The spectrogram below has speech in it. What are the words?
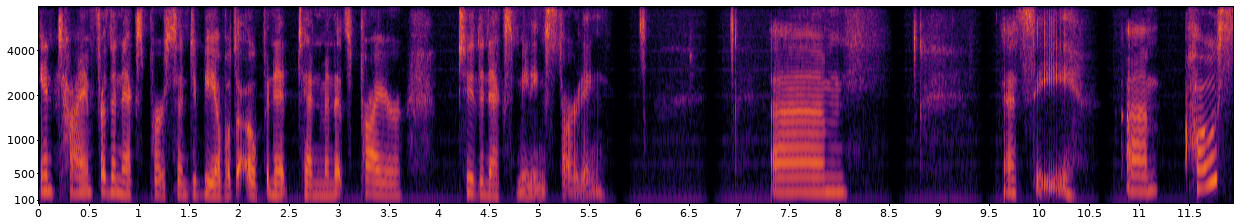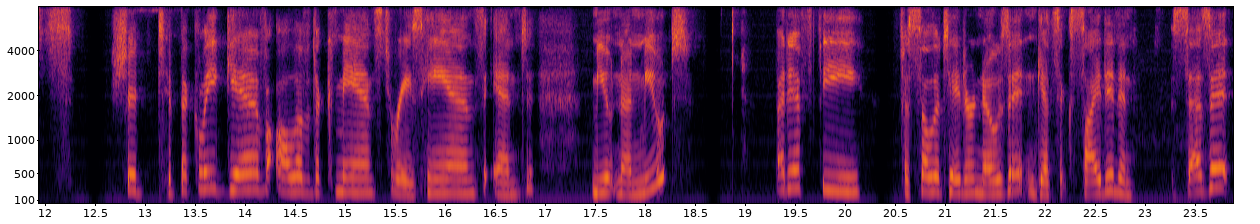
in time for the next person to be able to open it 10 minutes prior to the next meeting starting. Um, let's see. Um, hosts should typically give all of the commands to raise hands and mute and unmute. But if the facilitator knows it and gets excited and says it,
